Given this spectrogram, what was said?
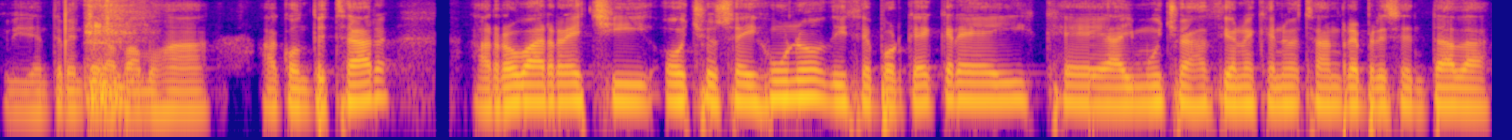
evidentemente las vamos a, contestar. Arroba Rechi861 dice, ¿por qué creéis que hay muchas acciones que no están representadas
